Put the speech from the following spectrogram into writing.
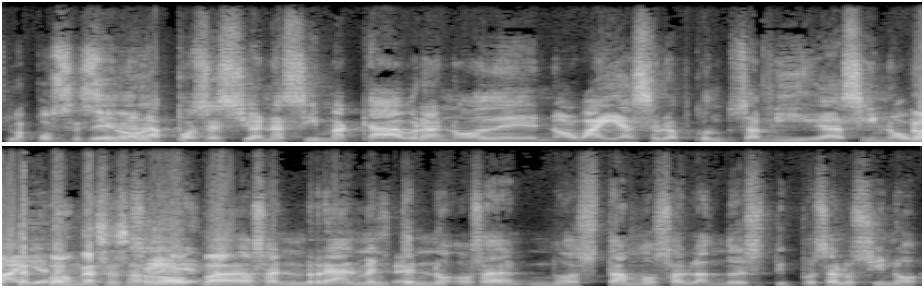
La de posesión. la posesión así macabra, ¿no? De no vayas a con tus amigas y no, No te vayas. pongas esa ropa. no, o sea, realmente no, o sea, no estamos hablando de ese tipo de celo, sino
